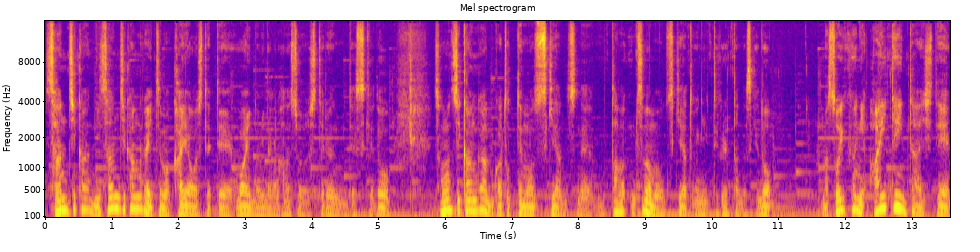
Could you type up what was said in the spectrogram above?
3時間23時間ぐらいいつも会話をしててワイン飲みながら話をしてるんですけどその時間が僕はとっても好きなんですね。多分妻も好きだというふうに言ってくれたんですけどまあ、そういうふうに相手に対して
